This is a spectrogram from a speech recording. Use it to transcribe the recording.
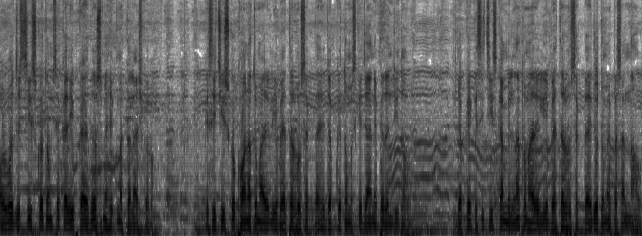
और वो जिस चीज़ को तुमसे करीब कर दे, उसमें हमत तलाश करो। किसी चीज़ को खोना तुम्हारे लिए बेहतर हो सकता है, जबकि तुम उसके जाने पर रंजीदा हो। जबकि किसी चीज़ का मिलना तुम्हारे लिए बेहतर हो सकता है जो तुम्हें पसंद ना हो।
